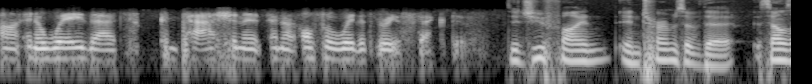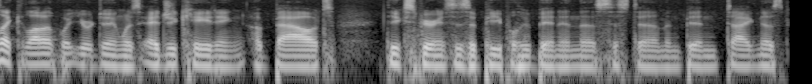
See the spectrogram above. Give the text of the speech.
uh, in a way that's compassionate and also a way that's very effective. Did you find, in terms of the, it sounds like a lot of what you were doing was educating about the experiences of people who've been in the system and been diagnosed.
